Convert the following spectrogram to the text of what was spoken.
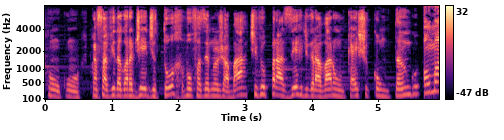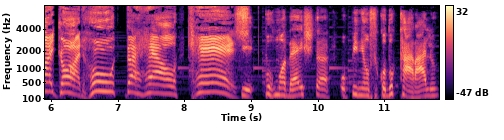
com, com, com essa vida agora de editor, vou fazer meu jabá. Tive o prazer de gravar um cast com Tango. Oh my god, who the hell cares? Que, por modesta opinião, ficou do caralho.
